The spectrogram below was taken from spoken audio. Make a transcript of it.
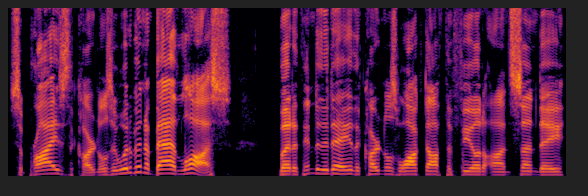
surprised the Cardinals. It would have been a bad loss, but at the end of the day, the Cardinals walked off the field on Sunday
